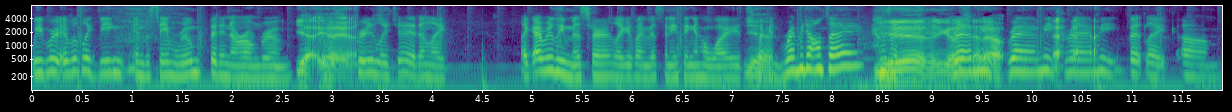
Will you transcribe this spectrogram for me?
we were it was like being in the same room but in our own room. Yeah, It yeah, was yeah. pretty legit. And like like I really miss her. Like if I miss anything in Hawaii, it's Yeah. fucking Remy Dante. Yeah, there you go. Shout Remy, out. Remy, Remy. But like um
